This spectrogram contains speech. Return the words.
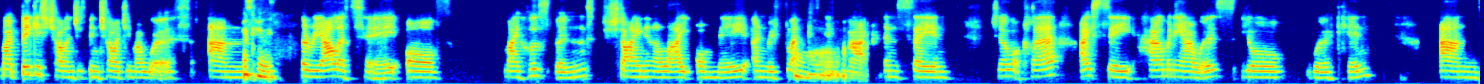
My biggest challenge has been charging my worth and okay the reality of my husband shining a light on me and reflecting Aww. back and saying, Do you know what, Claire? I see how many hours you're working and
